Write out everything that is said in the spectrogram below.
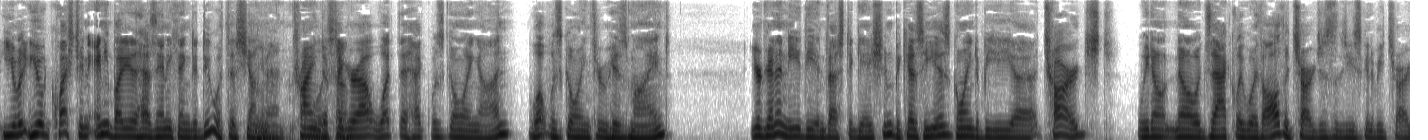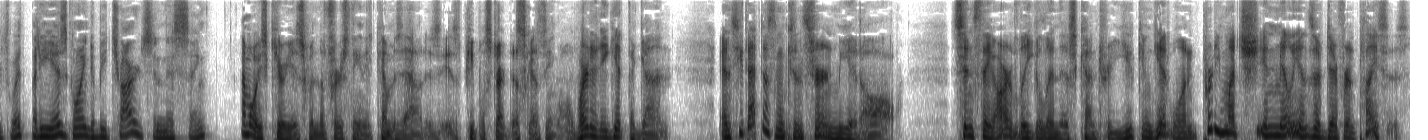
you you would question anybody that has anything to do with this young man, trying to so. figure out what the heck was going on, what was going through his mind. You're going to need the investigation because he is going to be uh, charged. We don't know exactly with all the charges that he's going to be charged with, but he is going to be charged in this thing. i'm always curious when the first thing that comes out is is people start discussing well where did he get the gun and see that doesn't concern me at all since they are legal in this country you can get one pretty much in millions of different places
